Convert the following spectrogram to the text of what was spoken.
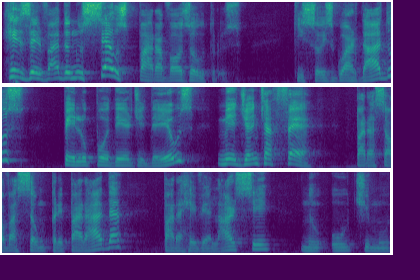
reservada nos céus para vós outros, que sois guardados pelo poder de Deus, mediante a fé, para a salvação preparada para revelar-se no último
